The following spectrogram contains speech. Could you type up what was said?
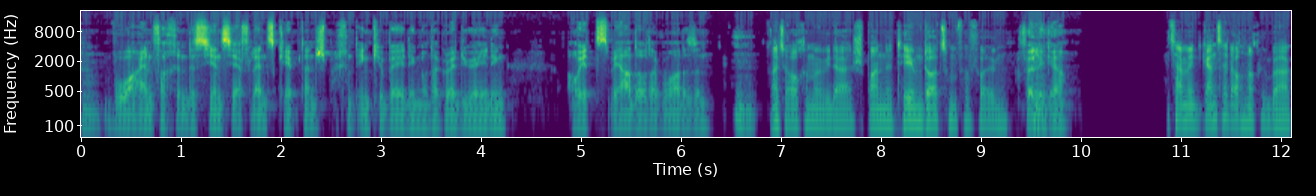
Mhm. wo einfach in der CNCF-Landscape dann entsprechend Incubating oder Graduating auch jetzt werde oder geworden sind. Mhm. Also auch immer wieder spannende Themen dort zum Verfolgen. Völlig, Mhm. ja. Jetzt haben wir die ganze Zeit auch noch über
